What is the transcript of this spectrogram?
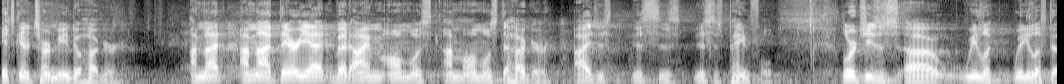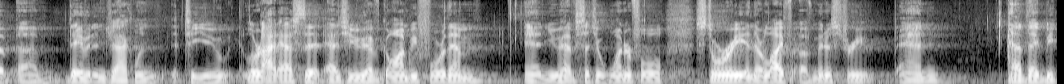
it's going to turn me into a hugger. I'm not, I'm not there yet, but I'm almost, I'm almost a hugger. I just, this is, this is painful. Lord Jesus, uh, we, look, we lift up um, David and Jacqueline to you. Lord, I'd ask that as you have gone before them, and you have such a wonderful story in their life of ministry and have they be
